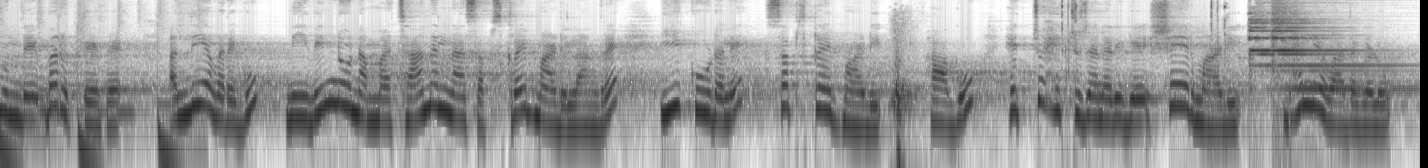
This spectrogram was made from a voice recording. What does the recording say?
ಮುಂದೆ ಬರುತ್ತೇವೆ. ಅಲ್ಲಿಯವರೆಗೂ ನೀವಿನ್ನೂ ನಮ್ಮ ಚಾನೆಲ್ನ ಸಬ್ಸ್ಕ್ರೈಬ್ ಮಾಡಿಲ್ಲ ಅಂದರೆ ಈ ಕೂಡಲೇ ಸಬ್ಸ್ಕ್ರೈಬ್ ಮಾಡಿ ಹಾಗೂ ಹೆಚ್ಚು ಹೆಚ್ಚು ಜನರಿಗೆ ಶೇರ್ ಮಾಡಿ. ಧನ್ಯವಾದಗಳು.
